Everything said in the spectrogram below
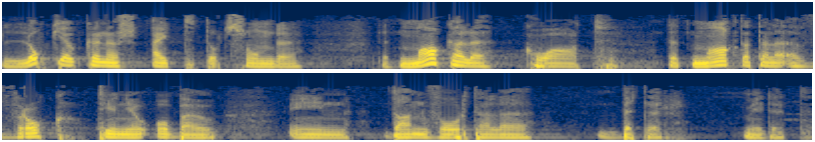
lok jou kinders uit tot sonde. Dit maak hulle kwaad. Dit maak dat hulle 'n wrok teen jou opbou en dan word hulle bitter met dit.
